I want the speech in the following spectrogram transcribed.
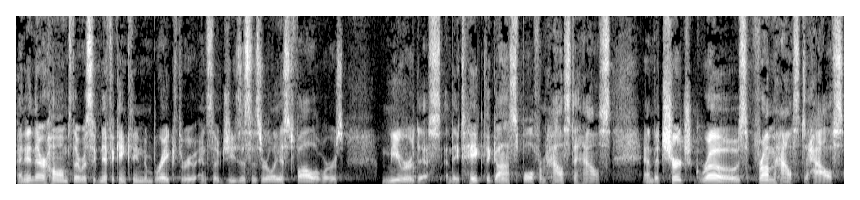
and in their homes there was significant kingdom breakthrough. And so Jesus' earliest followers mirror this, and they take the gospel from house to house, and the church grows from house to house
